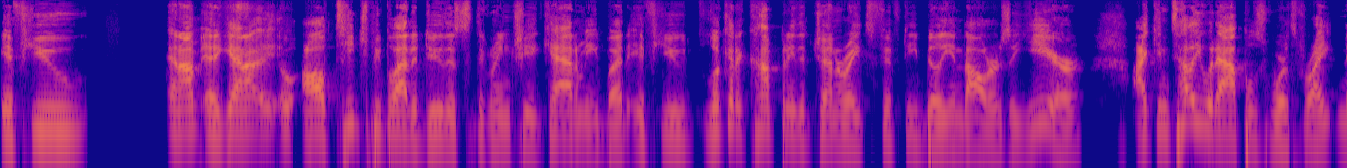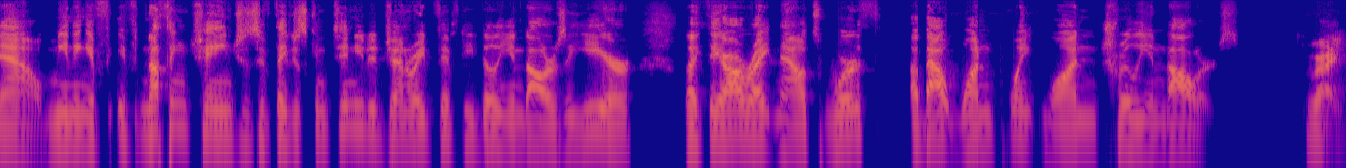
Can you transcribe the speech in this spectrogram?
if you and I'm again, I, I'll teach people how to do this at the Green Tree Academy. But if you look at a company that generates fifty billion dollars a year, I can tell you what Apple's worth right now. Meaning, if if nothing changes, if they just continue to generate fifty billion dollars a year, like they are right now, it's worth about one point one trillion dollars. Right.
